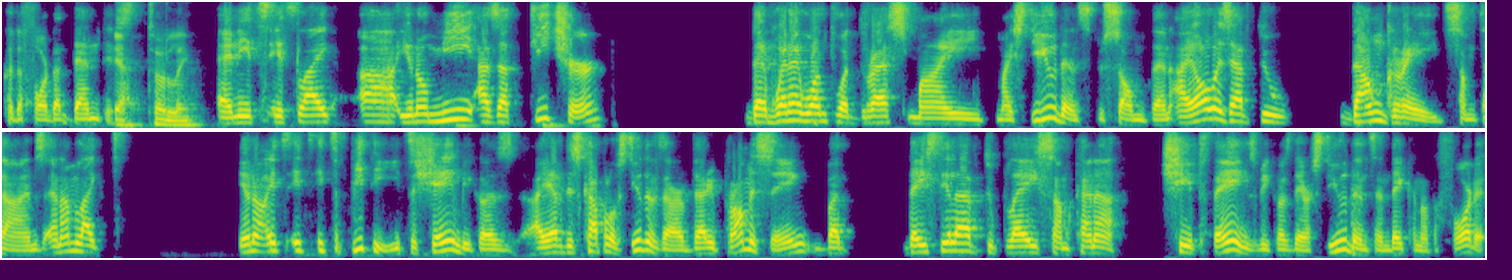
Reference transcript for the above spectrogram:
could afford, a dentist Yeah, totally. and it's it's like uh, you know me as a teacher that when i want to address my my students to something i always have to downgrade sometimes and i'm like you know it's it's it's a pity it's a shame because i have this couple of students that are very promising but they still have to play some kind of cheap things because they're students and they cannot afford it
